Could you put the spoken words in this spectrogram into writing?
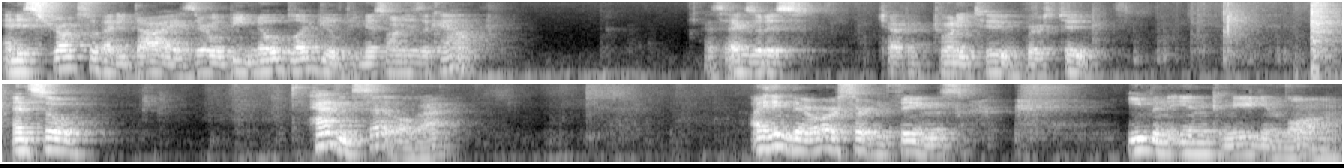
and is struck so that he dies, there will be no blood guiltiness on his account. That's Exodus chapter 22, verse 2. And so, having said all that, I think there are certain things even in Canadian law,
